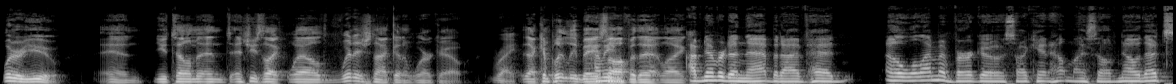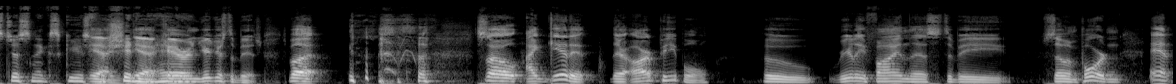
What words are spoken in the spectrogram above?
What are you? And you tell them, and, and she's like, well, we're not going to work out. right. That completely based I mean, off of that. Like, I've never done that, but I've had. Oh well, I'm a Virgo, so I can't help myself. No, that's just an excuse yeah, for shitty yeah, behavior. Karen, you're just a bitch. But so I get it. There are people who really find this to be so important, and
